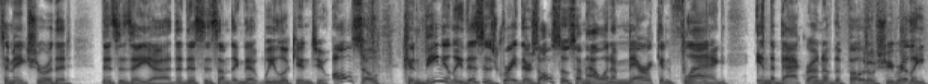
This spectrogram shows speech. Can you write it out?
to make sure that this is a uh, that this is something that we look into. Also, conveniently, this is great. There's also somehow an American flag in the background of the photo. She really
